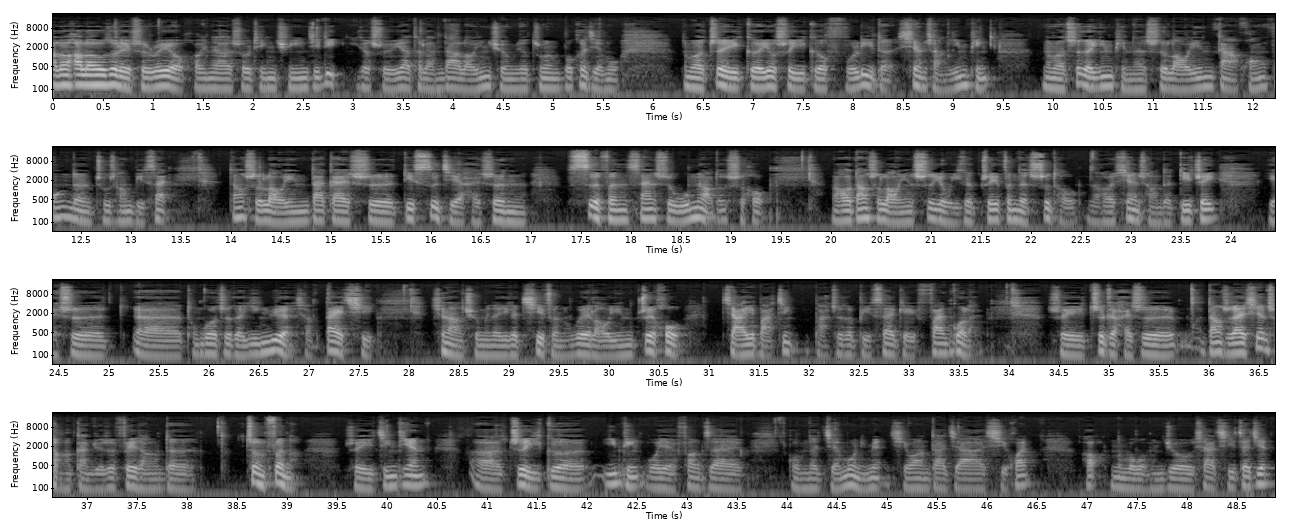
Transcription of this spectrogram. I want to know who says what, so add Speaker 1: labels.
Speaker 1: Hello Hello，这里是 Rio，欢迎大家收听群英基地，一个属于亚特兰大老鹰球迷的中文播客节目。那么这一个又是一个福利的现场音频。那么这个音频呢是老鹰打黄蜂的主场比赛，当时老鹰大概是第四节还剩四分三十五秒的时候，然后当时老鹰是有一个追分的势头，然后现场的 DJ 也是呃通过这个音乐想带起。现场球迷的一个气氛，为老鹰最后加一把劲，把这个比赛给翻过来。所以这个还是当时在现场感觉是非常的振奋了。所以今天啊，这一个音频我也放在我们的节目里面，希望大家喜欢。好，那么我们就下期再见。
